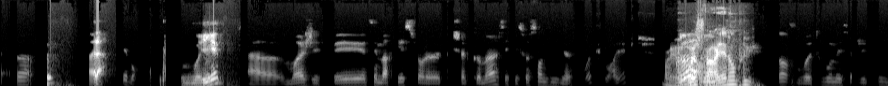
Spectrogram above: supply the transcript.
D'accord. Voilà. C'est bon. Vous le voyez? Euh, moi j'ai fait, c'est marqué sur le chat commun, j'ai fait 79. Moi, je vois rien. Moi, je vois oui. rien non plus. Non, je vois tous vos messages et tout.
